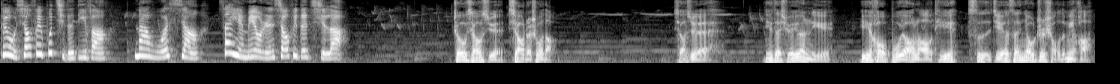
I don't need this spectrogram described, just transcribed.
都有消费不起的地方，那我想再也没有人消费得起了。”周小雪笑着说道：“小雪，你在学院里。”以后不要老提四杰三妖之首的名号。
